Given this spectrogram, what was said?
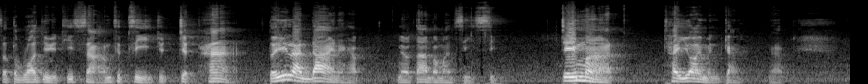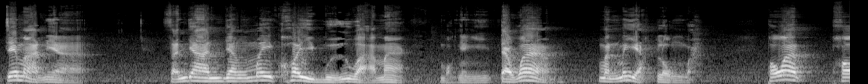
สต็อปลอสจะอยู่ที่ 34.75 ตัวนี้รันได้นะครับ แนวต้านประมาณ 40 เจมาร์ใช่ย่อยเหมือนกันนะครับ เจมาร์เนี่ย สัญญาณยังไม่ค่อยหวือหวามาก บอกอย่างนี้ แต่ว่ามันไม่อยากลงว่ะ เพราะว่าพอ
